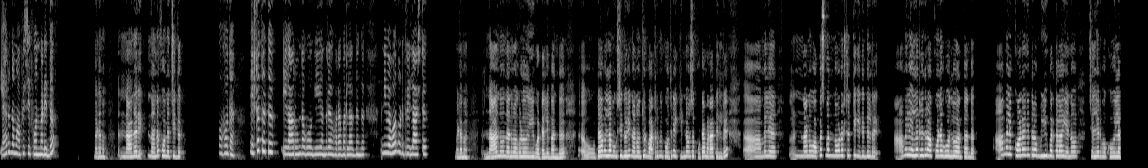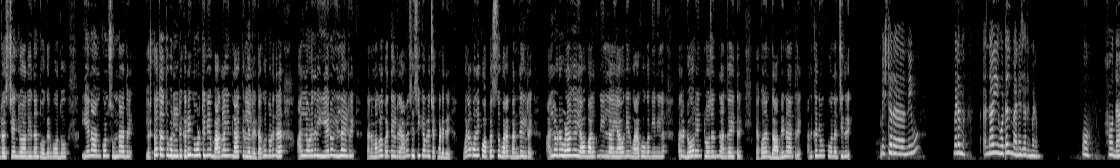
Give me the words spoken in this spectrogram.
ಯಾರು ನಮ್ಮ ಆಫೀಸಿಗೆ ಫೋನ್ ಮಾಡಿದ್ದು? ಮೇಡಮ್ ನಾನೇ ರೀ ನಾನು ಫೋನ್ ಹಚ್ಚಿದ್ದು. ಓ ಹೌದಾ? ಎಷ್ಟೊತ್ತಾಯ್ತು? ಈಗ ಆ ರೂಮ್ದಾಗ ಹೋಗಿ ಅಂದ್ರೆ ಹೊರ ಬರ್ಲಾರ್ದಂಗ. ನೀವು ಯಾವಾಗ ನೋಡಿದ್ರಿ ಲಾಸ್ಟ್ ಮೇಡಮ್ ನಾನು ನನ್ನ ಮಗಳು ಈ ಹೋಟೆಲಿಗೆ ಬಂದು ಆ, ಊಟ ಎಲ್ಲ ಮುಗಿಸಿದ್ರಿ ನಾನು ಒಂಚೂರು ಬಾತ್ರೂಮಿಗೆ ಹೋದ್ರೆ ಕಿನ್ನ ಹೊಸ ಊಟ ಮಾಡಾತಿಲ್ರಿ. ಆ, ಆಮೇಲೆ ನಾನು ವಾಪಸ್ ಬಂದು ನೋಡೋಷ್ಟೊತ್ತಿಗೆ ಇದ್ದಿದ್ದಿಲ್ರಿ ಆಮೇಲೆ ಎಲ್ಲರೂ ಇದ್ರು ಆ ಕೋಣೆಗೆ ಹೋದ್ಲು ಅಂತಂದು. ಆಮೇಲೆ ಕೋಣೆಗಿಂತ ಈಗ ಬರ್ತಾಳ? ಏನೋ ಚೆಲ್ಲಿರ್ಬೇಕು ಇಲ್ಲ ಡ್ರೆಸ್ ಚೇಂಜ್ ಅದು ಇದು ಅಂತ ಹೋಗಿರ್ಬೋದು. ಏನೋ ಅನ್ಕೊಂಡು ಸುಮ್ಮನೆ ಆದ್ರಿ. ಎಷ್ಟೊತ್ತಾಯ್ತು ಬರ್ಲಿಲ್ರಿ ಕಡೆ ನೋಡ್ತೀನಿ ಬಾಗ್ಲ ಹಿಂದೆ ಲಾಕ್ ಹಾಕಿರ್ಲಿಲ್ರಿ ತಗೊಂಡ್ ನೋಡಿದ್ರೆ ಅಲ್ಲಿ ನೋಡಿದ್ರೆ ಏನೂ ಇಲ್ಲ ಇಲ್ರಿ. ನನ್ನ ಮಗಳು ಬಂದಿಲ್ರಿ ಆಮೇಲೆ ಸಿ ಸಿ ಕ್ಯಾಮ್ರಾ ಚೆಕ್ ಮಾಡಿದ್ರಿ. ಒಳಗೆ ಹೋದಕ್ಕೆ ವಾಪಸ್ ಹೊರಗೆ ಬಂದೇ ಇಲ್ರಿ. ಅಲ್ಲಿ ನೋಡ್ರಿ ಒಳಗೆ ಯಾವ ಬಾಲ್ಕನಿ ಇಲ್ಲ ಯಾವ್ದೇನು ಹೊರಗೆ ಹೋಗೋದು ಏನಿಲ್ಲ. ಅದ್ರ ಡೋರ್ ಹೆಂಗ್ ಕ್ಲೋಸ್ ಅಂತ ಹಂಗ ಐತ್ರಿ. ಯಾಕೋ ನನ್ ಗಾಬರಿನ ಆತ್ರಿ. ಅದಕ್ಕೆ ನೀವು ಫೋನ್ ಹಚ್ಚಿದ್ರಿ. ಮಿಸ್ಟರ್ ನೀವು? ಮೇಡಮ್ ನಾ ಈ ಹೋಟೆಲ್ ಮ್ಯಾನೇಜರ್ ಮೇಡಮ್ ಓ, ಹೌದಾ?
